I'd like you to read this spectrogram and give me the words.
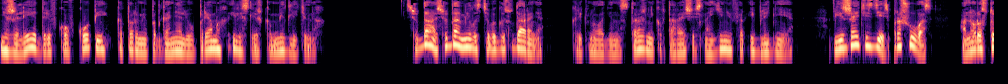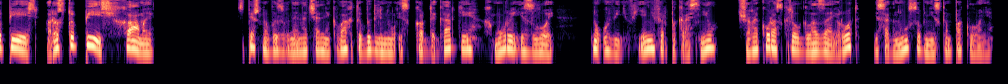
не жалея древков копий, которыми подгоняли упрямых или слишком медлительных. «Сюда, сюда, милостивая государыня!» — крикнул один из стражников, таращась на Енифер и бледнее. «Въезжайте здесь, прошу вас! А ну, расступись! Расступись, хамы!» Спешно вызванный начальник вахты выглянул из кордегардии, хмурый и злой, но, увидев Енифер, покраснел, широко раскрыл глаза и рот и согнулся в низком поклоне.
